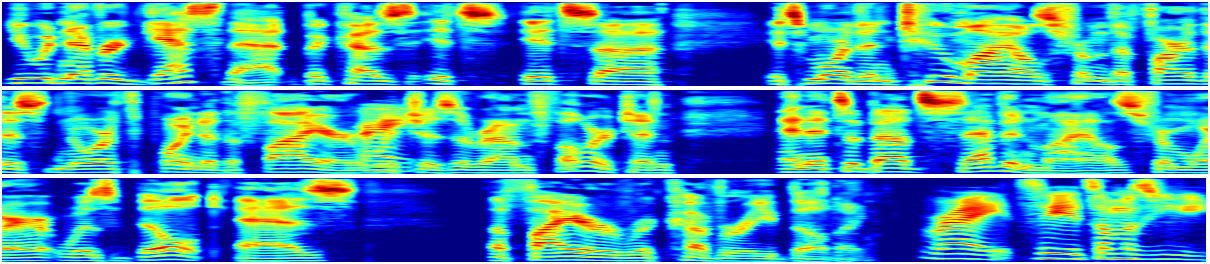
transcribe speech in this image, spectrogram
You would never guess that because it's it's uh, it's more than two miles from the farthest north point of the fire, Right. which is around Fullerton, and it's about seven miles from where it was built as a fire recovery building. Right. So it's almost you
